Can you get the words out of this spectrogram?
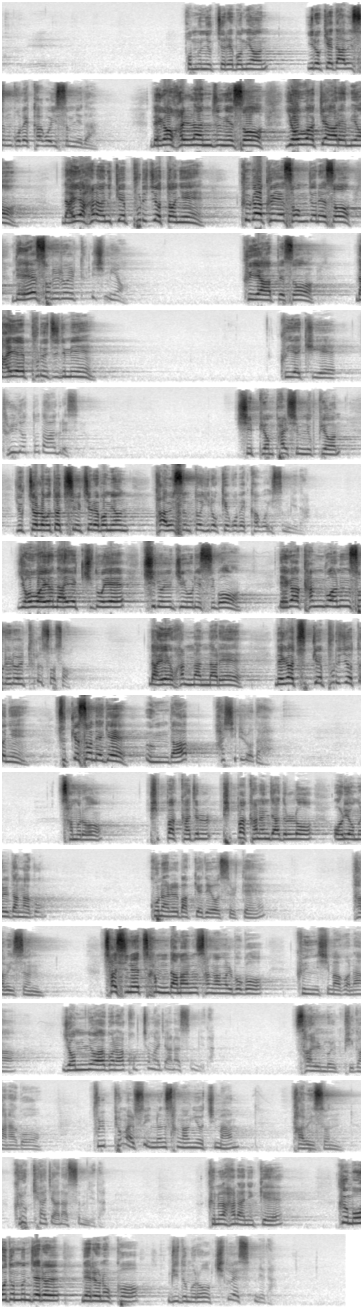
본문 6절에 보면 이렇게 다윗은 고백하고 있습니다. 내가 환란 중에서 여호와께 아뢰며 나의 하나님께 부르짖었더니 그가 그의 성전에서 내 소리를 들으시며 그의 앞에서 나의 부르짖음이 그의 귀에 들렸도다 그랬어요. 시편 86편 6절로부터 7절에 보면 다윗은 또 이렇게 고백하고 있습니다. 여호와여 나의 기도에 귀를 기울이시고 내가 강구하는 소리를 들으소서. 나의 환난 날에 내가 주께 부르짖었더니 주께서 내게 응답하시리로다. 참으로 핍박하는 자들로 어려움을 당하고 고난을 받게 되었을 때 다윗은 자신의 참담한 상황을 보고 근심하거나 염려하거나 걱정하지 않았습니다. 삶을 비관하고 불평할 수 있는 상황이었지만 다윗은 그렇게 하지 않았습니다. 그는 하나님께 그 모든 문제를 내려놓고 믿음으로 기도했습니다.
